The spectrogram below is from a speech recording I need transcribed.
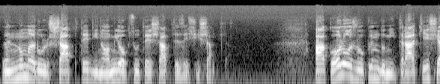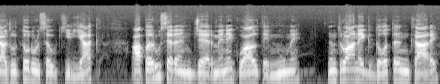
în numărul 7 din 1877. Acolo, jupând Dumitrache și ajutorul său Chiriac, apăruseră în germene cu alte nume, într-o anecdotă în care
